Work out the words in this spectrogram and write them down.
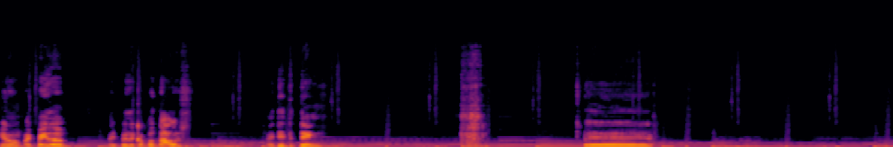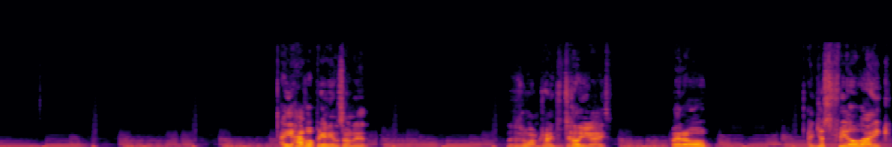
You know, I paid a, I paid a couple of dollars. I did the thing. Uh, I have opinions on it. Is what I'm trying to tell you guys. Pero I just feel like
